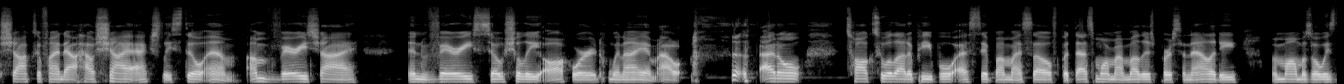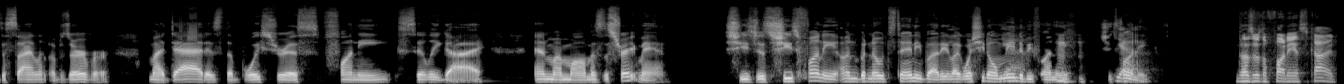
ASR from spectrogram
shocked to find out how shy I actually still am. I'm very shy and very socially awkward when I am out. I don't talk to a lot of people. I sit by myself, but that's more my mother's personality. My mom was always the silent observer. My dad is the boisterous, funny, silly guy, and my mom is the straight man. She's just she's funny unbeknownst to anybody. Like when she don't mean Yeah. to be funny, she's Yeah. funny. Those are the funniest kind.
